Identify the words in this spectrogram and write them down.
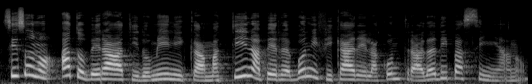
si sono adoperati domenica mattina per bonificare la contrada di Passignano.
